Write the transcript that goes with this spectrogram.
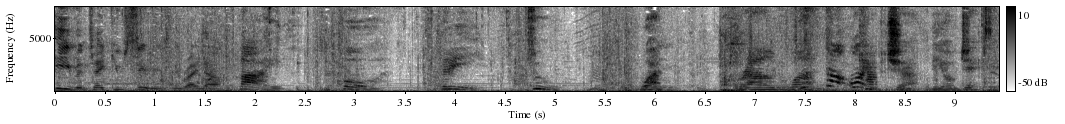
even take you seriously right now. Five, four, three, two, one. Round one. One. Capture the objective.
